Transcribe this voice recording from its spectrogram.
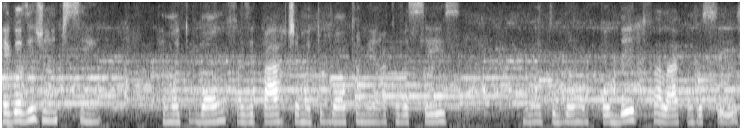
regozijante, sim. É muito bom fazer parte, é muito bom caminhar com vocês, muito bom poder falar com vocês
